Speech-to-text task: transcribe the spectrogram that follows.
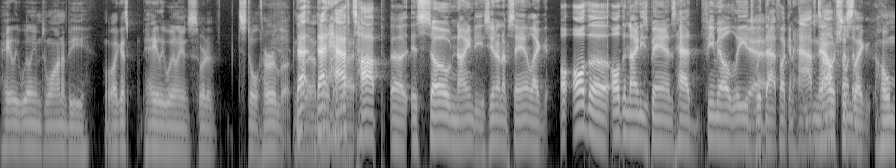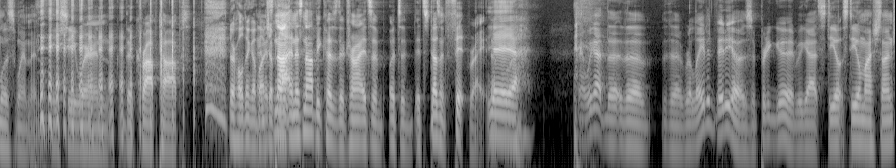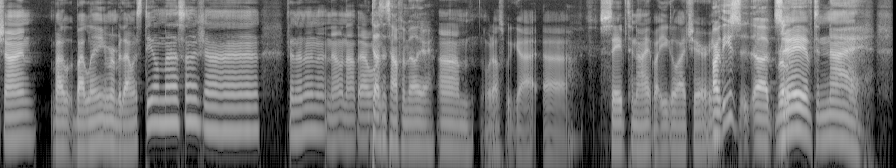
Hayley Williams wannabe. Well, I guess Hayley Williams sort of stole her look. now that that half about it. top uh, is so 90s. You know what I'm saying? Like all, all the all the 90s bands had female leads Yeah. with that fucking half top. Now it's just the- like homeless women you see wearing the crop tops. they're holding a And bunch it's of not, pla- and it's not because they're trying. It's a, it's a, it doesn't fit right. yeah, yeah, yeah. yeah. we got the the the related videos are pretty good. We got "Steal Steal My Sunshine" by by Len. You remember that one? "Steal My Sunshine." No, not that one. Doesn't sound familiar. Um, what else we got? Uh, "Save Tonight" by Eagle Eye Cherry. Are these uh, rel- Save tonight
